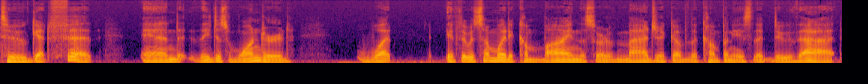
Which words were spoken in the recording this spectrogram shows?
to get fit. And they just wondered what if there was some way to combine the sort of magic of the companies that do that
